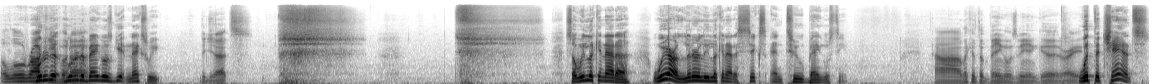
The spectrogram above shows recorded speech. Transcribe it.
a little rocky. who do the but, who uh, do the Bengals get next week? The Jets. So we're looking at a we are literally looking at a six and two Bengals team Ah, look at the Bengals being good, right? with the chance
